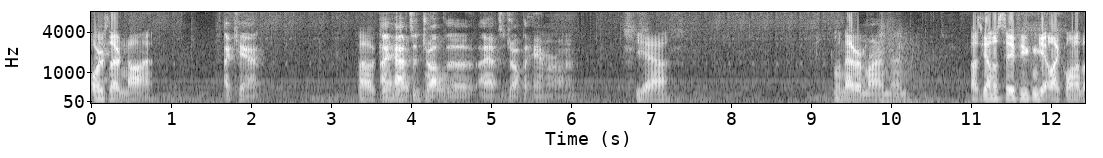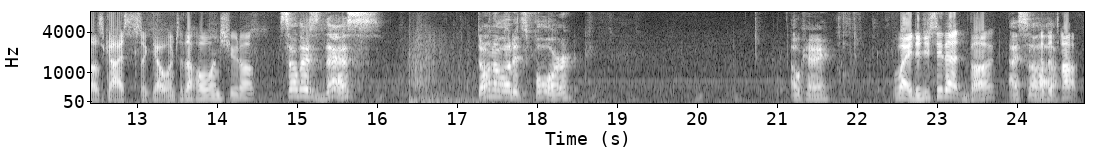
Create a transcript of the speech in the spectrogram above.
Or is there not? I can't. Okay. I have to drop Well, the. I have to drop the hammer on him. Yeah. Well, never mind then. I was gonna see if you can get like one of those guys to go into the hole and shoot up. So there's this. Don't know what it's for. Okay. Wait, did you see that bug I saw. at the top?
